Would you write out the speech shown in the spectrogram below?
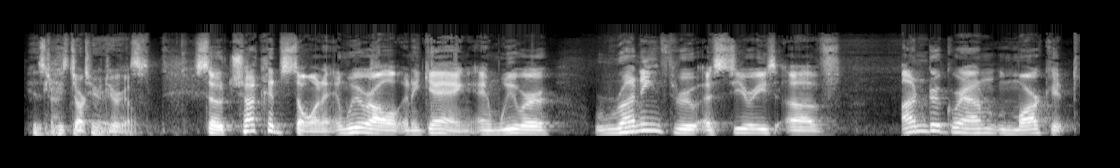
His Dark, his dark Materials. materials. So Chuck had stolen it, and we were all in a gang, and we were running through a series of underground market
